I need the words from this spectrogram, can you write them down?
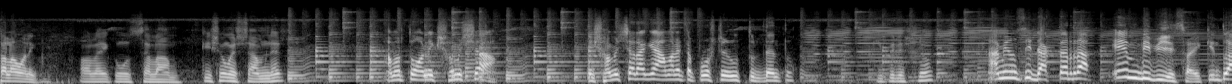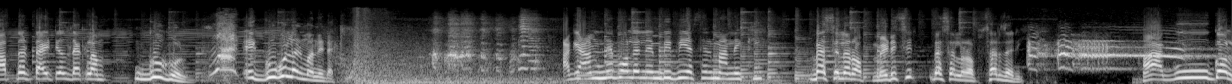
সালাম আলাইকুম। ওয়ালাইকুম আসসালাম। কি সমস্যা আপনার? আমার তো অনেক সমস্যা। এই সমস্যার আগে আমার একটা প্রশ্নের উত্তর দেন তো। কি প্রশ্ন? আমি হচ্ছি ডাক্তাররা এমবিবিএস হয় কিন্তু আপনার টাইটেল দেখলাম গুগল। এই গুগলের মানেটা কি? আগে আপনি বলেন এমবিবিএস এর মানে কি? Bachelor of medicine bachelor of surgery হ্যাঁ Google.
